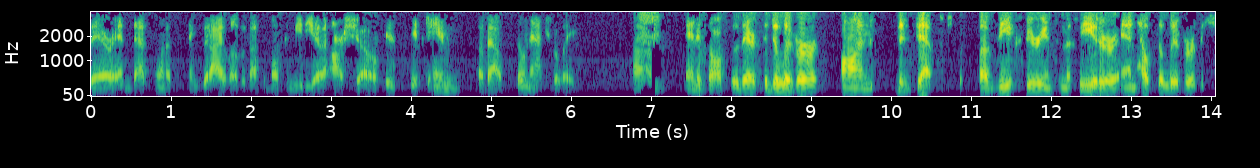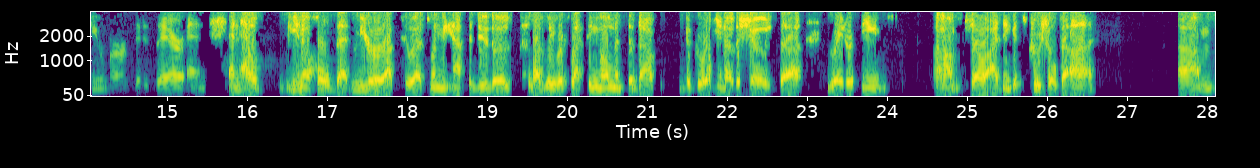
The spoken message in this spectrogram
there, and that's one of the things that I love about the multimedia in our show is it came about so naturally, um, and it's also there to deliver on the depth of the experience in the theater and help deliver the humor that is there and and help you know hold that mirror up to us when we have to do those ugly reflecting moments about the gr- you know the show's uh, greater themes. Um, so I think it's crucial to us um,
